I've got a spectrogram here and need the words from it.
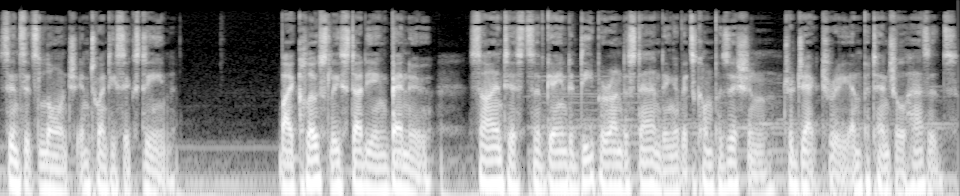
since its launch in 2016. By closely studying Bennu, scientists have gained a deeper understanding of its composition, trajectory, and potential hazards.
